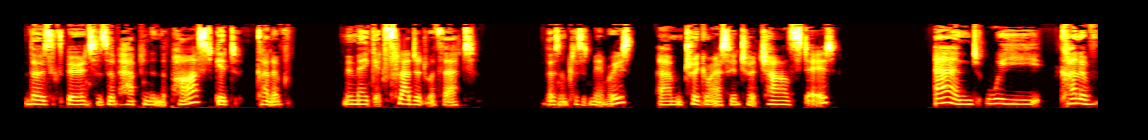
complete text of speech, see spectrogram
those experiences have happened in the past get kind of, we may get flooded with that, those implicit memories, um, trigger us into a child state. And we kind of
